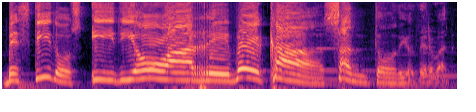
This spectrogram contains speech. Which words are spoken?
vestidos y dio a Rebeca. Santo Dios, hermano.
